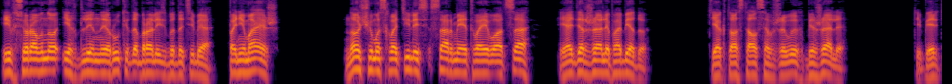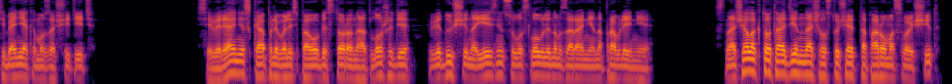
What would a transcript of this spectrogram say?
и все равно их длинные руки добрались бы до тебя. Понимаешь? Ночью мы схватились с армией твоего отца и одержали победу. Те, кто остался в живых, бежали. Теперь тебя некому защитить». Северяне скапливались по обе стороны от лошади, ведущей наездницу в условленном заранее направлении. Сначала кто-то один начал стучать топором о свой щит,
